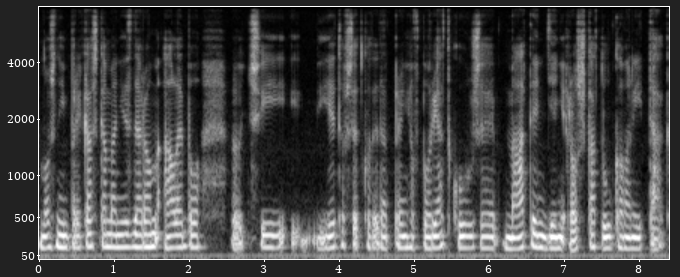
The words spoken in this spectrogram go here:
možným prekážkam a nezdarom, alebo e, či je to všetko teda pre neho v poriadku, že má ten deň rozškatulkovaný tak.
